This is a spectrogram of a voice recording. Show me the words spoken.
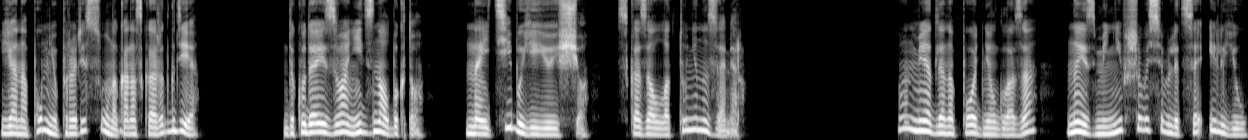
Я напомню про рисунок, она скажет где. Да куда ей звонить, знал бы кто. Найти бы ее еще, сказал Латунин и замер. Он медленно поднял глаза на изменившегося в лице Илью,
